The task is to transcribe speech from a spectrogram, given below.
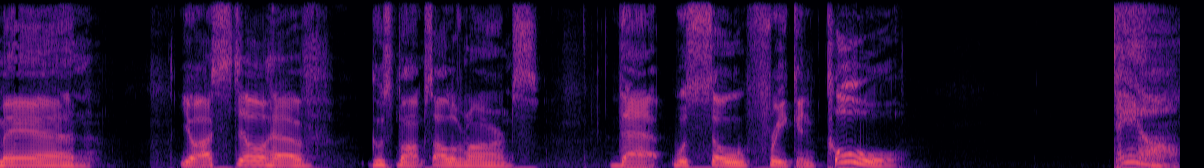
Man. Yo, I still have goosebumps all over my arms. That was so freaking cool. Damn.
